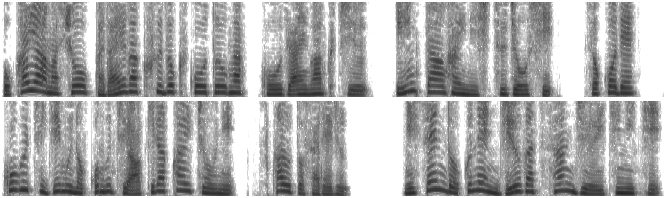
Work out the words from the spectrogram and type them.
岡山商科大学附属高等学校在学中、インターハイに出場し、そこで小口ジムの小口明会長にスカウトされる。2006年10月31日、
